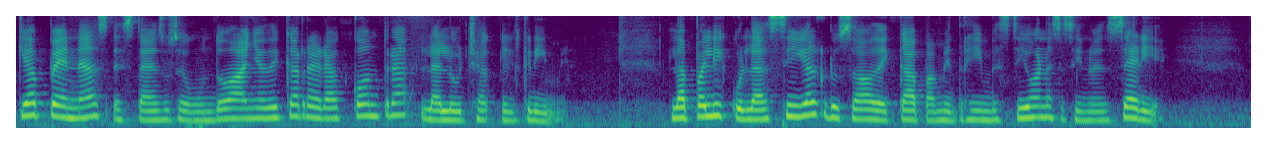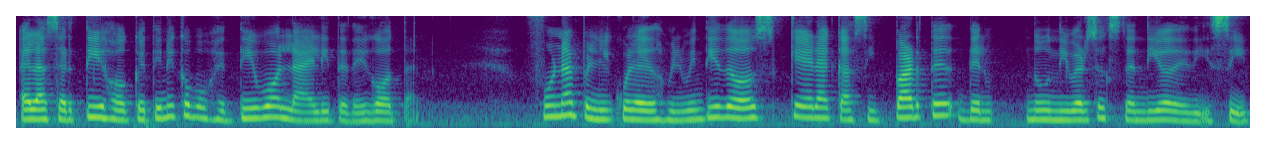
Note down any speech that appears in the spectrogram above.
que apenas está en su segundo año de carrera contra la lucha el crimen. La película sigue al cruzado de capa mientras investiga un asesino en serie, el acertijo que tiene como objetivo la élite de Gotham. Fue una película de 2022 que era casi parte del universo extendido de DC.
